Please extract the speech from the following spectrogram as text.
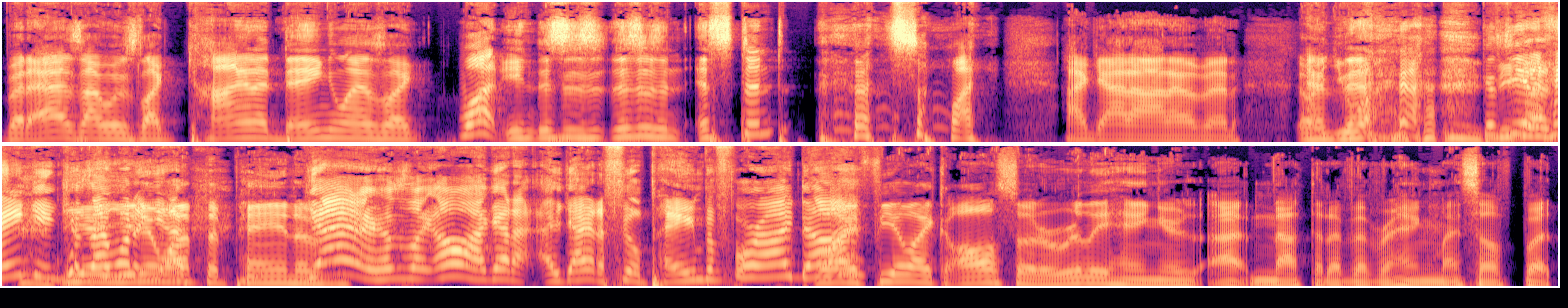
But as I was like kind of dangling, I was like, "What? This is this is an instant." so I I got out of it. And you then- want- because yeah, hanging because yeah, I you want didn't want the pain of. yeah, I was like, oh, I gotta, I gotta feel pain before I die. Well, I feel like also to really hang your. Uh, not that I've ever hanged myself, but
